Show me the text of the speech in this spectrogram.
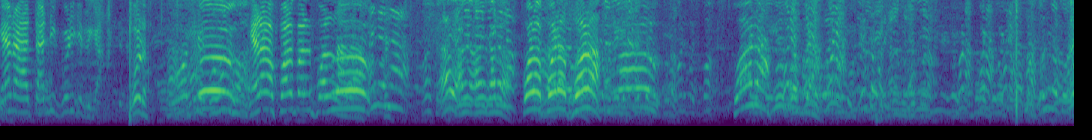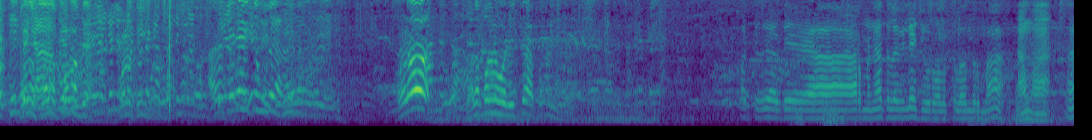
ஏடா தண்ணி குடிக்கிறதுக்கா போடு ஏடா போல போல போடலாம் போட போட போடா. போடா அடுத்தது அப்படியே அரை மணி நேரத்தில் வில்லேஜ் ஊர்வலத்தில் வந்துருமா ஆமா. ஆ?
